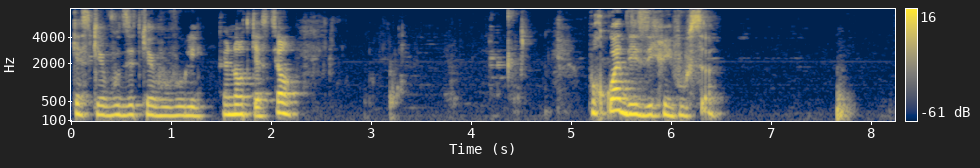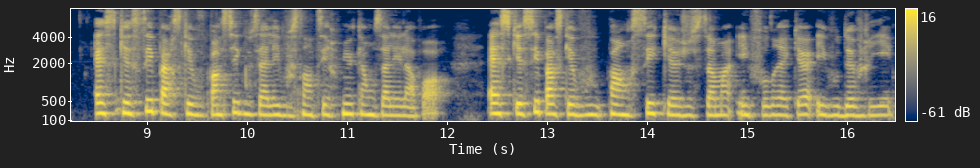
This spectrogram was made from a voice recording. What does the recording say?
Qu'est-ce que vous dites que vous voulez? Une autre question. Pourquoi désirez-vous ça? Est-ce que c'est parce que vous pensez que vous allez vous sentir mieux quand vous allez l'avoir? Est-ce que c'est parce que vous pensez que justement il faudrait que et vous devriez?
